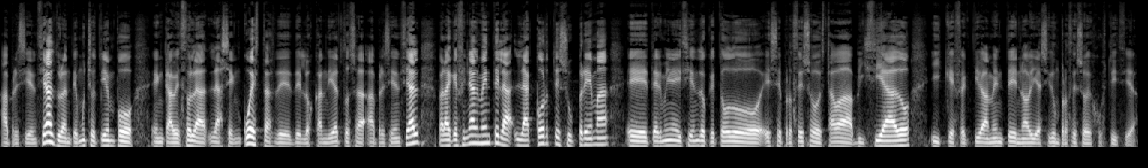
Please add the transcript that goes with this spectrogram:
a, presidencial, durante mucho tiempo encabezó la- las encuestas de, los candidatos a, a presidencial, para que finalmente la, la Corte Suprema eh, termine diciendo que todo ese proceso estaba viciado y que efectivamente no había sido un proceso de justicia?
